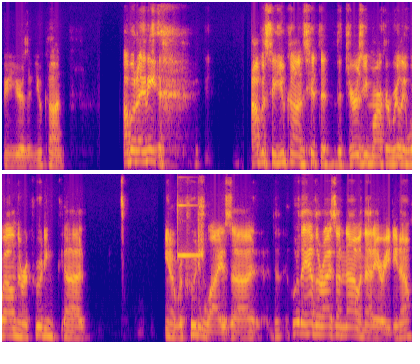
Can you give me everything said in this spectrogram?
few years at UConn. How about any? Obviously, UConn's hit the, the jersey market really well in the recruiting. Uh, you know, recruiting wise, uh, who do they have their eyes on now in that area? Do you know?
